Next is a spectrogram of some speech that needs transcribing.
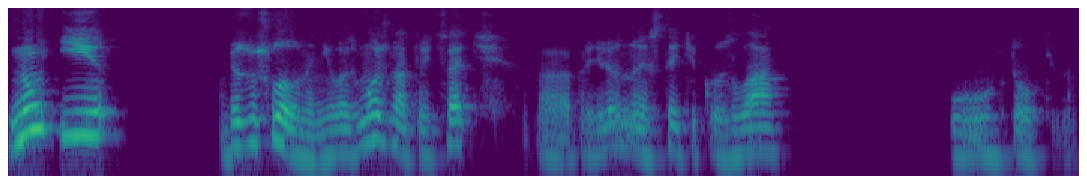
Ну и, безусловно, невозможно отрицать определенную эстетику зла у Толкина.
